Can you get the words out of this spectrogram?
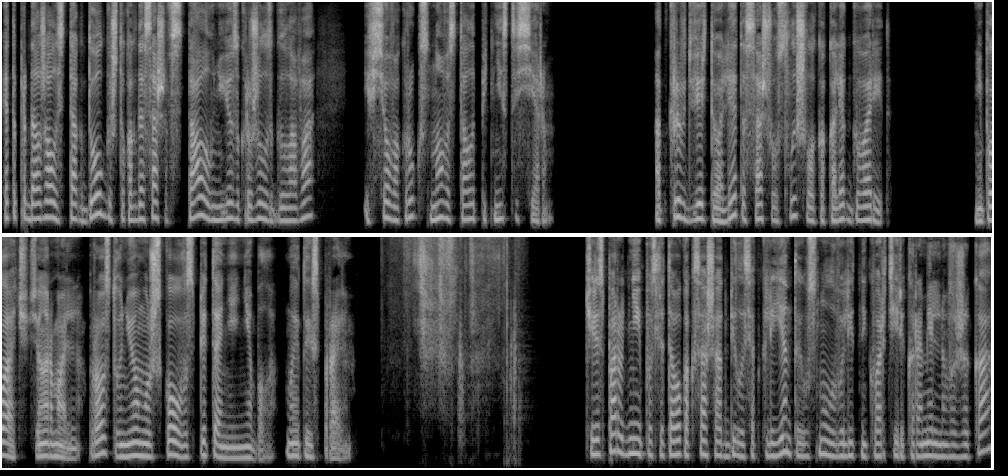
Это продолжалось так долго, что когда Саша встала, у нее закружилась голова, и все вокруг снова стало пятнисто-серым. Открыв дверь туалета, Саша услышала, как Олег говорит. «Не плачь, все нормально. Просто у нее мужского воспитания не было. Мы это исправим». Через пару дней после того, как Саша отбилась от клиента и уснула в элитной квартире карамельного ЖК,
